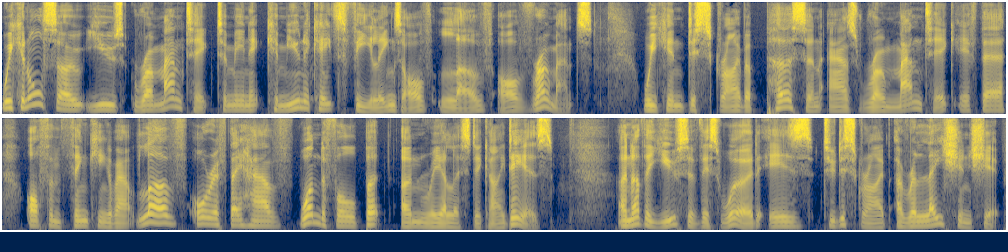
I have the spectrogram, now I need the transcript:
We can also use romantic to mean it communicates feelings of love, of romance. We can describe a person as romantic if they're often thinking about love or if they have wonderful but unrealistic ideas. Another use of this word is to describe a relationship.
